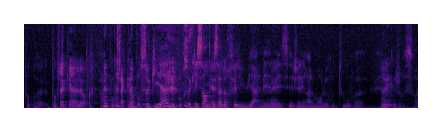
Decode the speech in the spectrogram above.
pour, pour chacun alors. Ah, pour chacun, pour ceux qui aiment et pour, ceux, qui sentent que ça leur fait du bien. Mais, mais c'est généralement le retour que je reçois.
